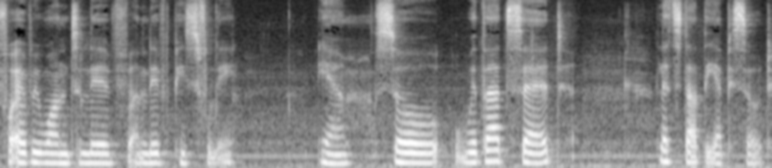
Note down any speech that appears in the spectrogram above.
for everyone to live and live peacefully. Yeah. So, with that said, let's start the episode.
